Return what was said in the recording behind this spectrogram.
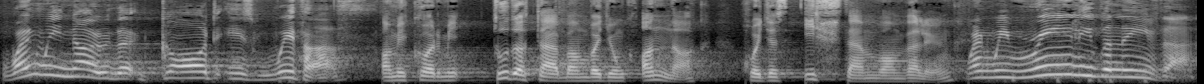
When we know that God is with us, Amikor mi tudatában vagyunk annak, hogy az Isten van velünk, when we really believe that,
